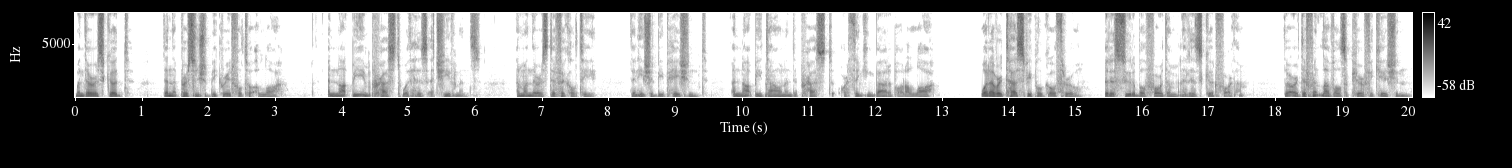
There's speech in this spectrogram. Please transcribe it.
When there is good, then the person should be grateful to Allah and not be impressed with his achievements. And when there is difficulty, then he should be patient and not be down and depressed or thinking bad about Allah. Whatever tests people go through, it is suitable for them and it is good for them. There are different levels of purification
